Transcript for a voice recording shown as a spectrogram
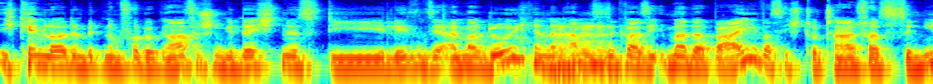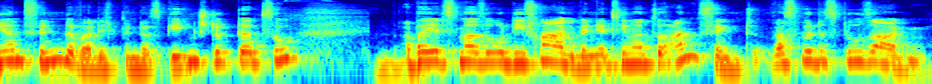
ich kenne Leute mit einem fotografischen Gedächtnis, die lesen sie einmal durch und dann haben sie sie quasi immer dabei, was ich total faszinierend finde, weil ich bin das Gegenstück dazu. Aber jetzt mal so die Frage, wenn jetzt jemand so anfängt, was würdest du sagen?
